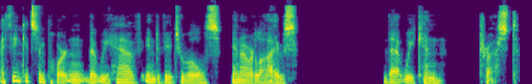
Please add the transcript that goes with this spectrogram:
i think it's important that we have individuals in our lives that we can trust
